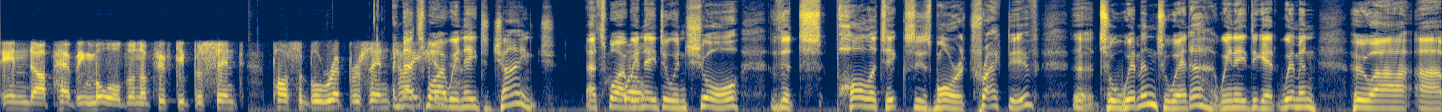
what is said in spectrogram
end up having more than a 50% possible representation. And that's why we need to change. That's why we need to ensure that politics is more attractive uh, to women to enter. We need to get women who are, uh,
